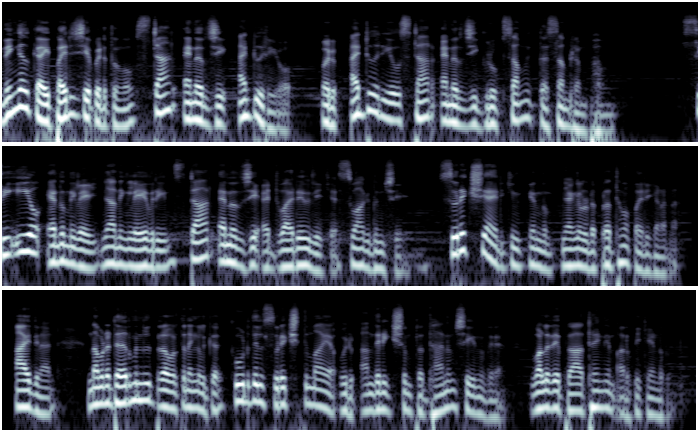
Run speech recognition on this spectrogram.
നിങ്ങൾക്കായി പരിചയപ്പെടുത്തുന്നു star energy അഡ്വരിയോ ഒരു അഡ്വരിയോ സ്റ്റാർ എനർജി ഗ്രൂപ്പ് സംയുക്ത സംരംഭം. സിഇഒ എന്ന നിലയിൽ ഞാൻ നിങ്ങളേവരെയും സ്റ്റാർ എനർജി അഡ്വരിയോയിലേക്ക് സ്വാഗതം ചെയ്യും സുരക്ഷയായിരിക്കും എന്നും ഞങ്ങളുടെ പ്രഥമ പരിഗണന. ആയതിനാൽ നമ്മുടെ ടെർമിനൽ പ്രവർത്തനങ്ങൾക്ക് കൂടുതൽ സുരക്ഷിതമായ ഒരു അന്തരീക്ഷം പ്രദാനം ചെയ്യുന്നതിന് വളരെ പ്രാധാന്യം അർപ്പിക്കേണ്ടതുണ്ട്.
